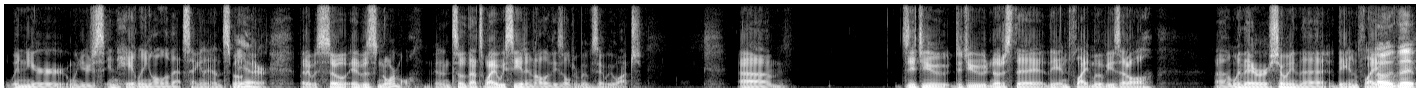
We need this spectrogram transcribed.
when you're when you're just inhaling all of that secondhand smoke Yeah. there but it was so it was normal and so that's why we see it in all of these older movies that we watch um did you did you notice the the in-flight movies at all uh, when they were showing the the in-flight Oh, movie?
